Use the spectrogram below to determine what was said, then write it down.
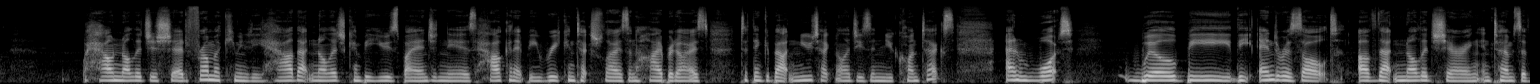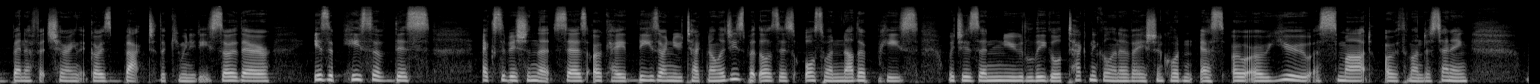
how knowledge is shared from a community, how that knowledge can be used by engineers, how can it be recontextualized and hybridized to think about new technologies in new contexts, and what will be the end result of that knowledge sharing in terms of benefit sharing that goes back to the community. So there is a piece of this exhibition that says, okay, these are new technologies, but there's also another piece, which is a new legal technical innovation called an SOOU, a Smart Oath of Understanding,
